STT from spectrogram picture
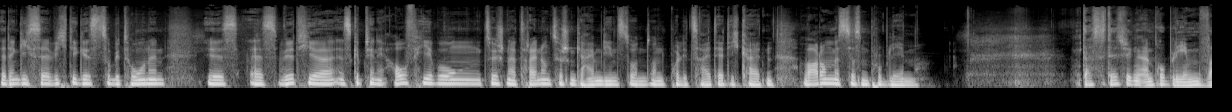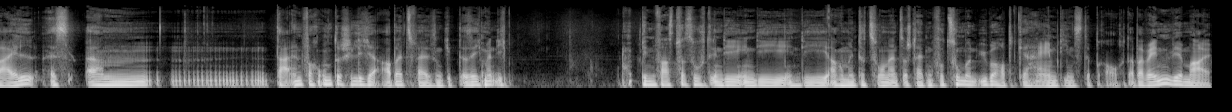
der denke ich sehr wichtig ist zu betonen, ist, es wird hier, es gibt hier eine Aufhebung zwischen der Trennung zwischen Geheimdienst und, und Polizeitätigkeiten. Warum ist das ein Problem? Das ist deswegen ein Problem, weil es ähm, da einfach unterschiedliche Arbeitsweisen gibt. Also ich meine, ich bin fast versucht, in die, in, die, in die Argumentation einzusteigen, wozu man überhaupt Geheimdienste braucht. Aber wenn wir mal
